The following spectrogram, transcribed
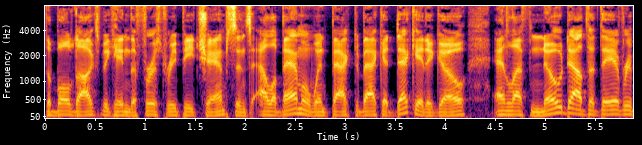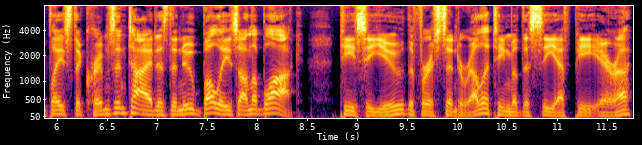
The Bulldogs became the first repeat champs since Alabama went back to back a decade ago and left no doubt that they have replaced the Crimson Tide as the new bullies on the block. TCU, the first Cinderella team of the CFP era,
